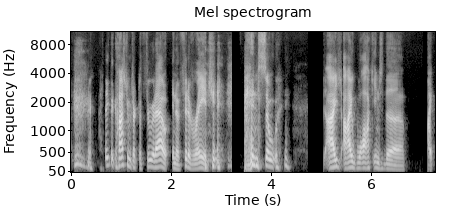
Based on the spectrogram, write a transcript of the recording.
I think the costume director threw it out in a fit of rage. And so I I walk into the like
